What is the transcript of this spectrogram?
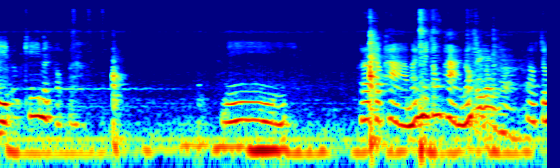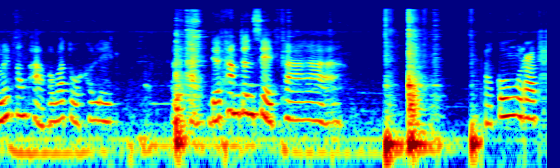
บีบเอาขี้มันออกมานี่ เราจะผ่าไหมไม่ต้องผ่าเนาะไม่ต้องผ่าเราจะไม่ต้องผ่าเพราะว่าตัวเขาเล็ก เอาละค่ะ เดี๋ยวทำจนเสร็จค่ะ กุ้งเราท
